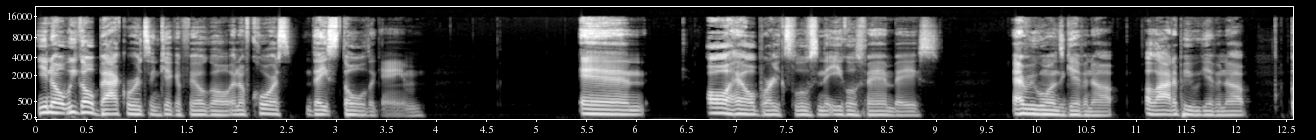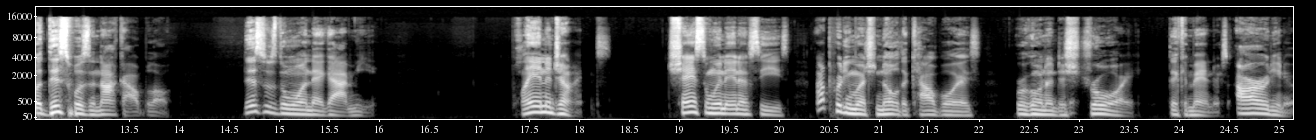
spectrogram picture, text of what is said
you know, we go backwards and kick a field goal. And of course, they stole the game. And all hell breaks loose in the Eagles fan base. Everyone's giving up. A lot of people giving up. But this was a knockout blow. This was the one that got me. Playing the Giants, chance to win the NFCs. I pretty much know the Cowboys were going to destroy the Commanders. I already knew.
